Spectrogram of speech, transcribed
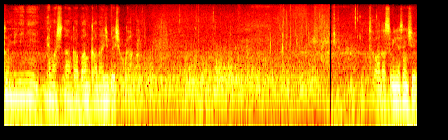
と右に出ましたがバンカー大丈夫でしょうか。和田純音選手。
